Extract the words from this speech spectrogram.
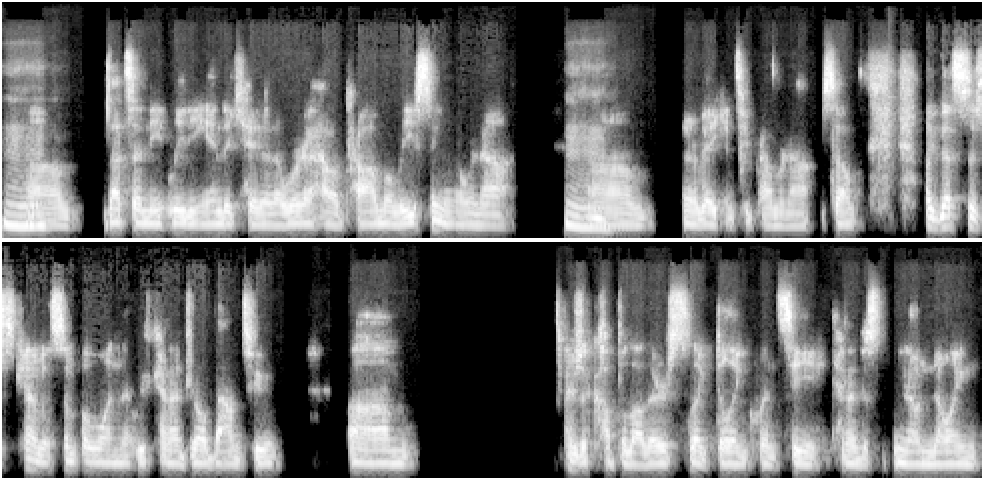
Mm-hmm. Um, that's a neat leading indicator that we're going to have a problem with leasing or we're not. Mm-hmm. Um, a vacancy problem or not. So, like that's just kind of a simple one that we've kind of drilled down to. Um, there's a couple others like delinquency, kind of just you know knowing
